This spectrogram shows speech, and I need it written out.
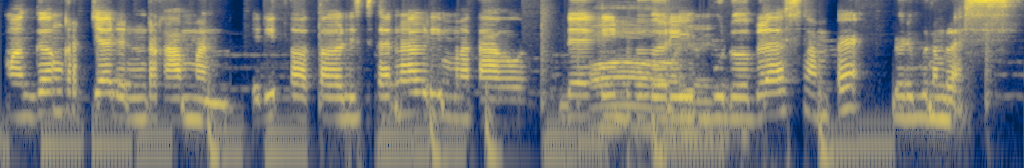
magang kerja dan rekaman jadi total di sana lima tahun dari Oh, 2012 sampai 2016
